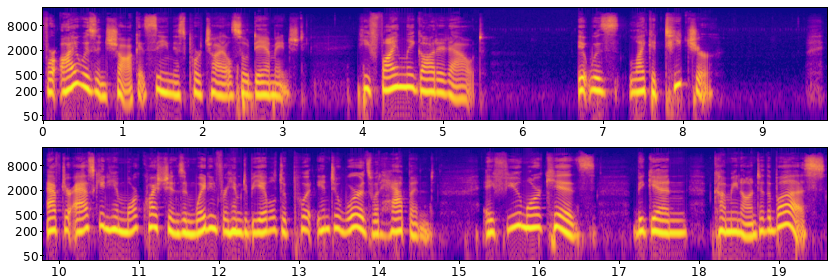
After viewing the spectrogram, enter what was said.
for I was in shock at seeing this poor child so damaged. He finally got it out. It was like a teacher. After asking him more questions and waiting for him to be able to put into words what happened, a few more kids began coming onto the bus.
